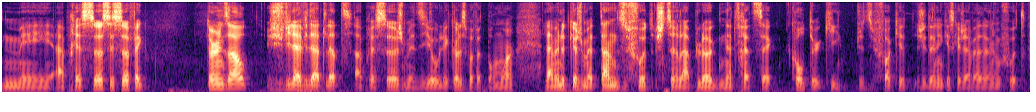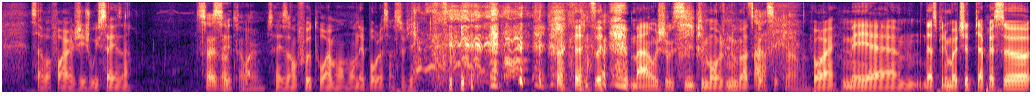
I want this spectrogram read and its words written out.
mais après ça, c'est ça. Fait que, turns out, je vis la vie d'athlète. Après ça, je me dis, oh, l'école, c'est pas fait pour moi. La minute que je me tente du foot, je tire la plug, net fret sec, cold turkey. J'ai dit, fuck it. J'ai donné qu'est-ce que j'avais à donner au foot. Ça va faire, j'ai joué 16 ans. 16 ans, quand même. 16 ans au foot, ouais, mon, mon épaule, s'en souvient. manche aussi, puis mon genou, en tout cas. Ah, c'est clair. Ouais, mais euh, d'aspect mochit. Puis après ça,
